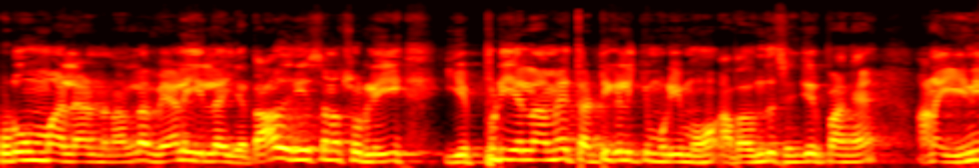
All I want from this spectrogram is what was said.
குடும்பமாக இல்லை நல்ல வேலை இல்லை ஏதாவது ரீசனை சொல்லி எப்படி எல்லாமே தட்டி கழிக்க முடியுமோ அதை வந்து செஞ்சுருப்பாங்க. ஆனால் இனி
